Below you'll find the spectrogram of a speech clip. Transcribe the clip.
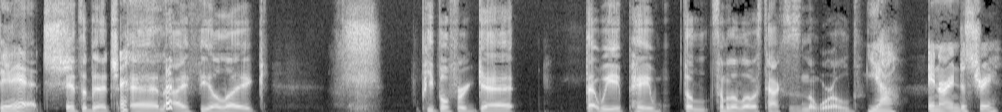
bitch. It's a bitch. And I feel like people forget that we pay the some of the lowest taxes in the world. yeah. In our industry.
